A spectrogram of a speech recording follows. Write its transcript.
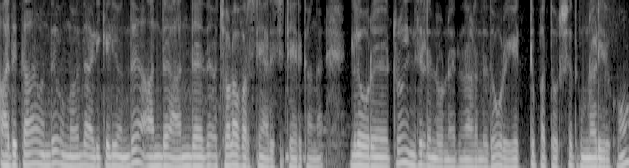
அதுக்காக வந்து இவங்க வந்து அடிக்கடி வந்து அந்த அந்த இதை சோலா ஃபாரஸ்ட்டையும் அரிச்சிட்டே இருக்காங்க. இதில் ஒரு ட்ரூ இன்சிடெண்ட் ஒன்று நடந்தது. ஒரு எட்டு பத்து வருஷத்துக்கு முன்னாடி இருக்கும்.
